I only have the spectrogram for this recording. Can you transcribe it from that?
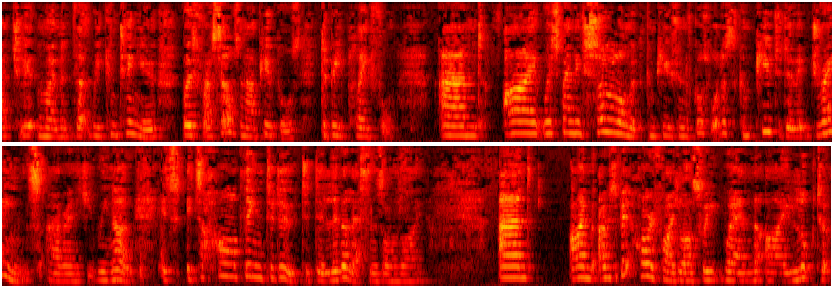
actually at the moment that we continue both for ourselves and our pupils to be playful and I we're spending so long at the computer and of course what does the computer do? It drains our energy we know. It's it's a hard thing to do to deliver lessons online. And I'm, I was a bit horrified last week when I looked at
